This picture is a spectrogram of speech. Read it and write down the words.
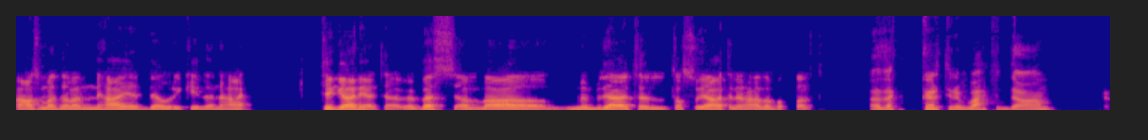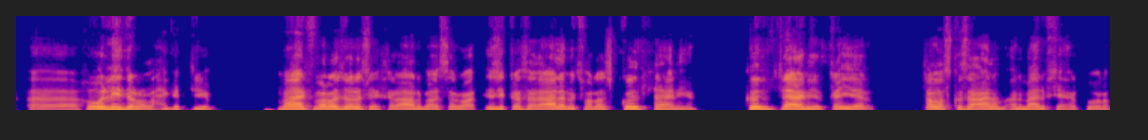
خلاص مثلا نهاية الدوري كذا نهاية. تلقاني أتابع. بس أما من بداية التصفيات لأن هذا بطلت. ذكرتني بواحد في الدوام آه هو ال leader والله حق ال team. ما يتفرج ولا شيء خلال أربع سنوات. يجي كأس العالم يتفرج كل ثانية. كل ثانية تخيل خلص كأس العالم أنا ما أعرف شيء عن الكورة.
